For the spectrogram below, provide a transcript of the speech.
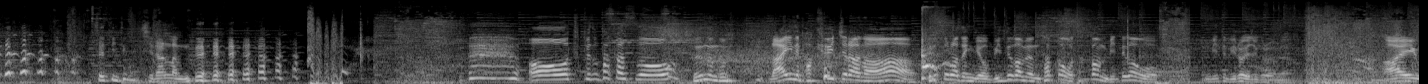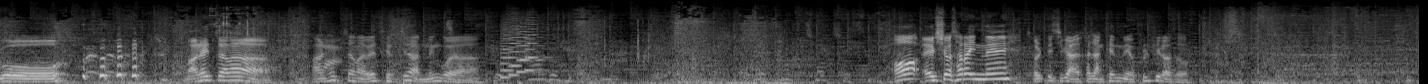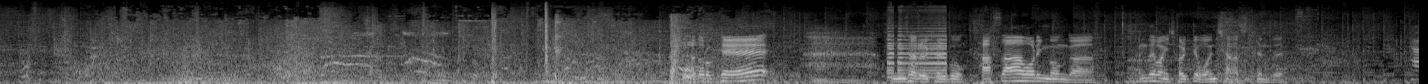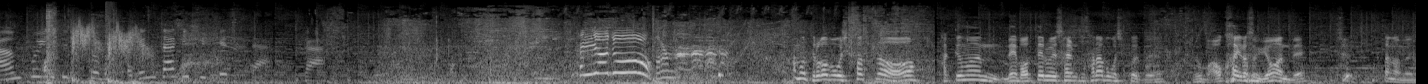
세팅 지랄났네 어 투표도 탑 갔어. 그러면 뭐 라인에 박혀있질 않아. 계속 돌아댕겨. 미드 가면 탑 가고 탑 가면 미드 가고. 미드 밀어야지 그러면. 아이고. 말했잖아. 말했잖아. 왜 듣지는 않는 거야. 어 애쉬가 살아있네. 절대 집에 안- 가지 않겠네요. 풀피라서 해 하, 공사를 결국 다 쌓아버린 건가 상대방이 절대 원치 않았을 텐데 다음 포인트 스톱은 따기 쉽겠다. 자, 한번 들어가 보고 싶었어. 가끔은 내 멋대로의 삶도 살아보고 싶거든. 이거 마오카이라서 위험한데? 당하면.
